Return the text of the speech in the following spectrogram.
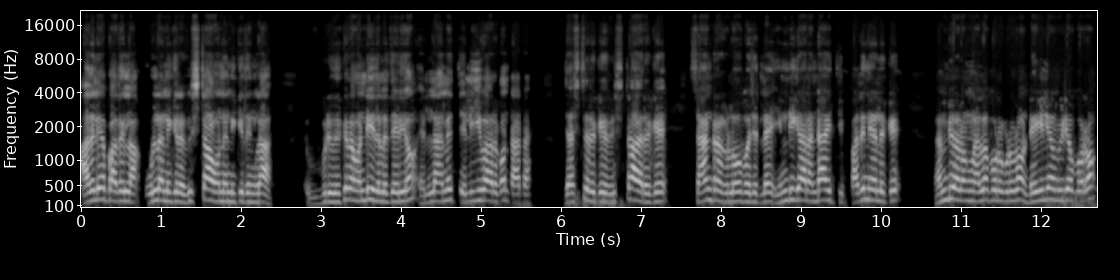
அதுலேயே பார்த்துக்கலாம் உள்ளே நிற்கிற விஸ்டா ஒன்று நிற்கிதுங்களா இப்படி இருக்கிற வண்டி இதில் தெரியும். எல்லாமே தெளிவாக இருக்கும் டாட்டா. ஜஸ்ட் இருக்குது விஸ்டா இருக்குது சாண்ட்ரா லோ பட்ஜெட்ல இண்டிகா ரெண்டாயிரத்தி பதினேழுக்கு நம்பி வரவங்க நல்ல பொருள் கொடுக்குறோம். டெய்லியும் வீடியோ போடுறோம்.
